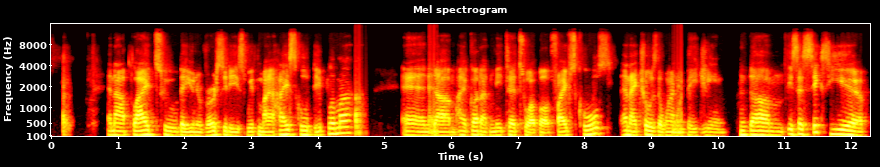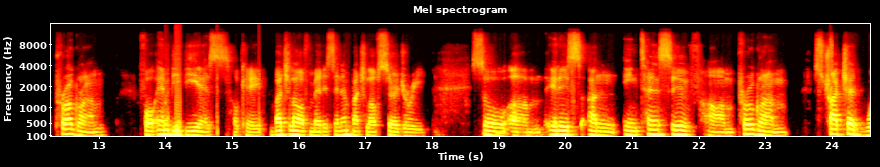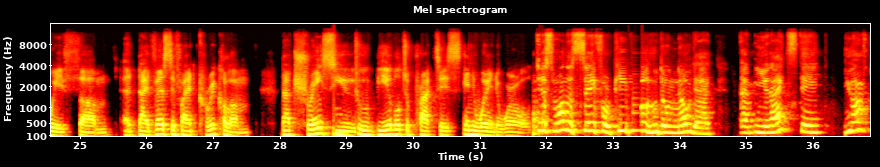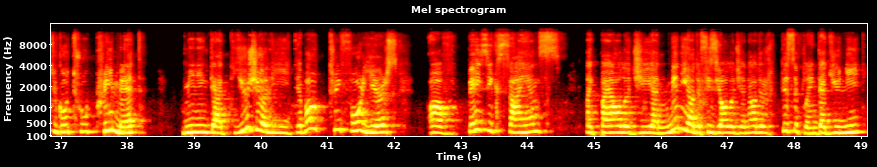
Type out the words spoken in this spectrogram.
and I applied to the universities with my high school diploma. And um, I got admitted to about five schools, and I chose the one in Beijing. And um, it's a six year program for MBBS, okay, Bachelor of Medicine and Bachelor of Surgery. So um, it is an intensive um, program structured with um, a diversified curriculum that trains you to be able to practice anywhere in the world. I just want to say for people who don't know that, um, in United States, you have to go through pre-med, meaning that usually about three, four years of basic science, like biology and many other physiology and other discipline that you need.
